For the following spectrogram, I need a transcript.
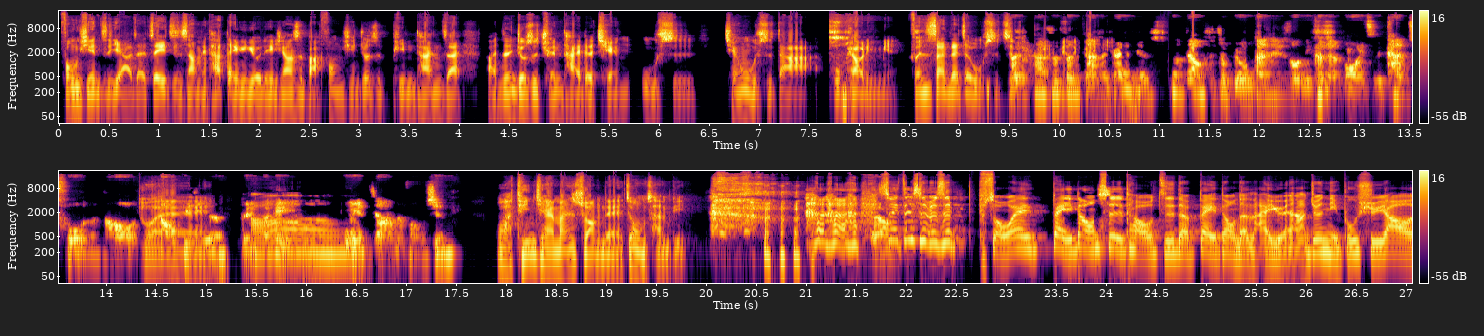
风险只压在这一支上面，他等于有点像是把风险就是平摊在，反正就是全台的前五十前五十大股票里面，分散在这五十只。对，它是分散的概念。那这样子就不用担心说你可能某一只看错了，然后倒闭了，对，它可以避免这样的风险。哇，听起来蛮爽的，这种产品。所以这是不是所谓被动式投资的被动的来源啊？就是你不需要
